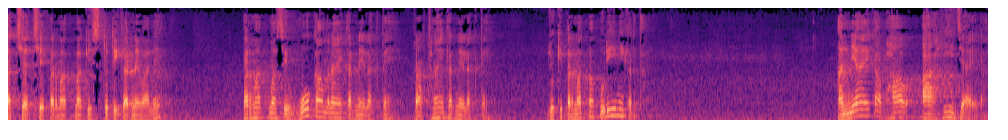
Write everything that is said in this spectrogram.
अच्छे अच्छे परमात्मा की स्तुति करने वाले परमात्मा से वो कामनाएँ करने लगते हैं, प्रार्थनाएँ करने लगते हैं, जो कि परमात्मा पूरी ही नहीं करता। अन्याय का भाव आ ही जाएगा।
